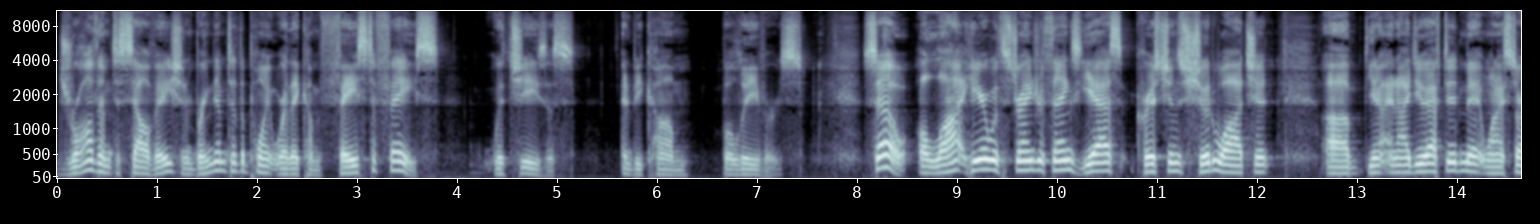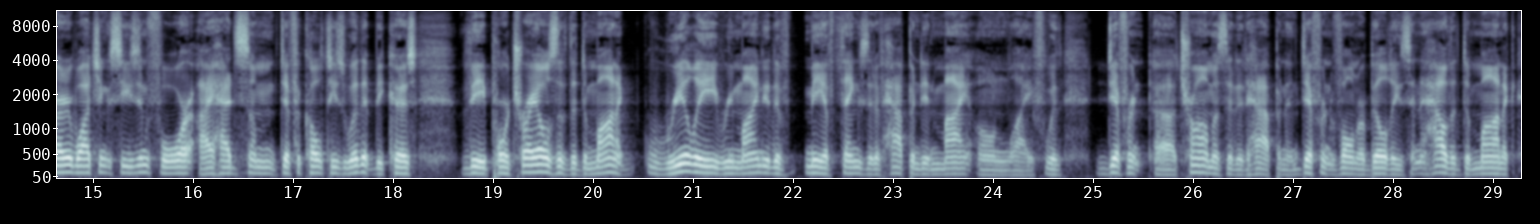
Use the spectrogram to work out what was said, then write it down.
draw them to salvation, bring them to the point where they come face to face with Jesus and become believers. So, a lot here with Stranger Things. Yes, Christians should watch it. Uh, you know, and I do have to admit, when I started watching season four, I had some difficulties with it because the portrayals of the demonic really reminded of me of things that have happened in my own life with different uh, traumas that had happened and different vulnerabilities, and how the demonic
